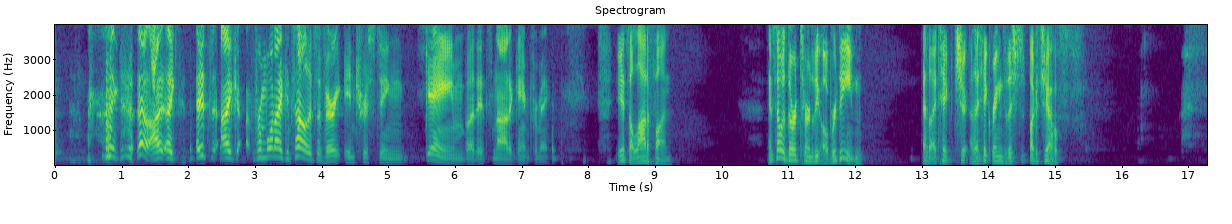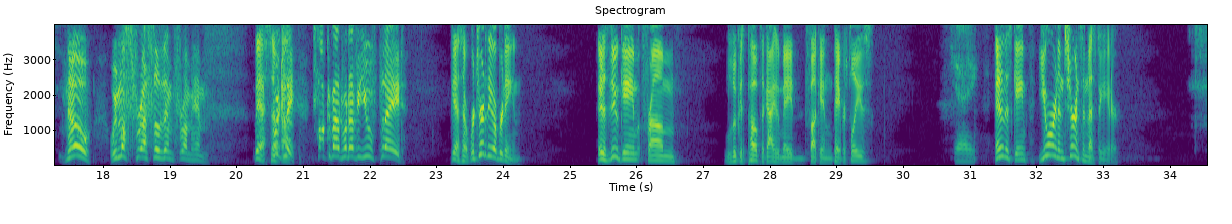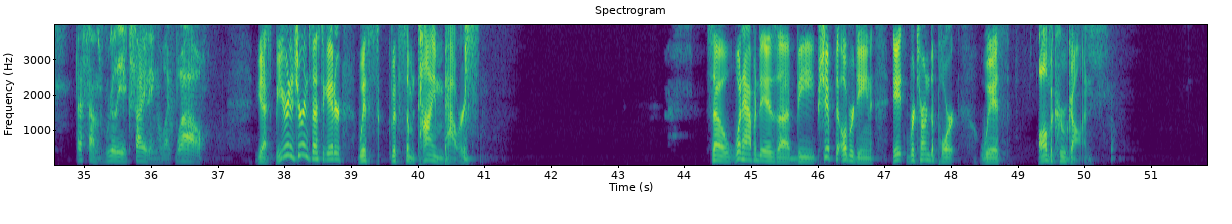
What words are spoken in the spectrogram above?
like, no, I like it's like from what I can tell, it's a very interesting game, but it's not a game for me. It's a lot of fun, and so is the return of the Obra Dinn. As I take ch- as I take reins of this sh- fucking show. No, we must wrestle them from him Yeah, so uh, quickly. Talk about whatever you've played. yeah, so Return of the Obra Dinn. It is a new game from Lucas Pope, the guy who made fucking Papers, Please. Yay! And in this game, you're an insurance investigator. That sounds really exciting. Like, wow. Yes, but you're an insurance investigator with with some time powers. So what happened is uh, the ship, the Obra Dinn, it returned to port with all the crew gone.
